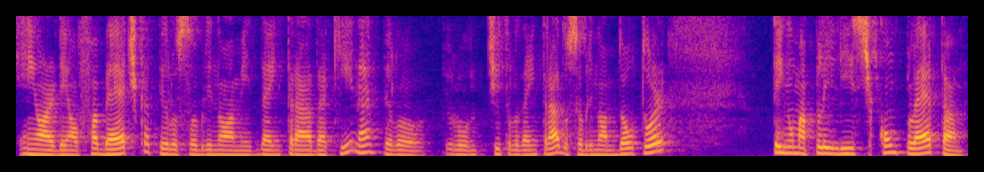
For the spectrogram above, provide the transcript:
em ordem alfabética, pelo sobrenome da entrada aqui, né? pelo, pelo título da entrada, o sobrenome do autor. Tem uma playlist completa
